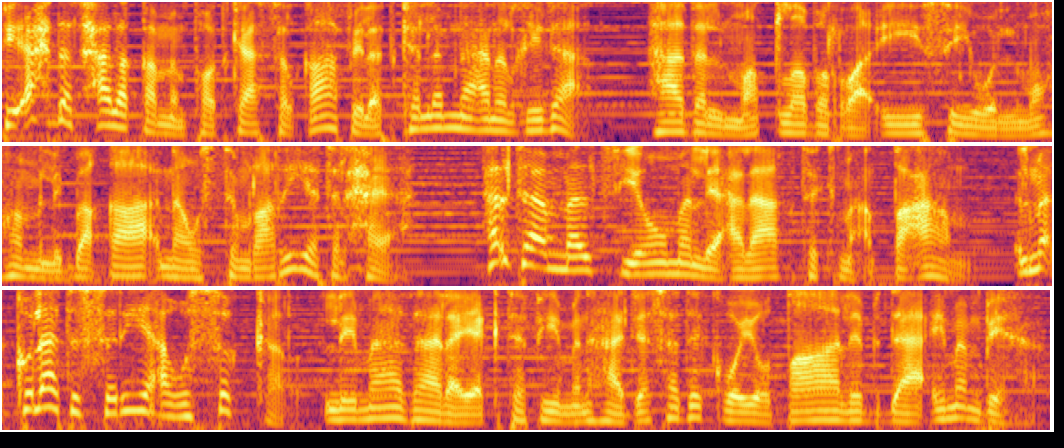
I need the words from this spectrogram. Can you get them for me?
في أحدث حلقة من بودكاست القافلة تكلمنا عن الغذاء هذا المطلب الرئيسي والمهم لبقائنا واستمرارية الحياة. هل تأملت يوما لعلاقتك مع الطعام؟ المأكولات السريعة والسكر لماذا لا يكتفي منها جسدك ويطالب دائما بها؟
